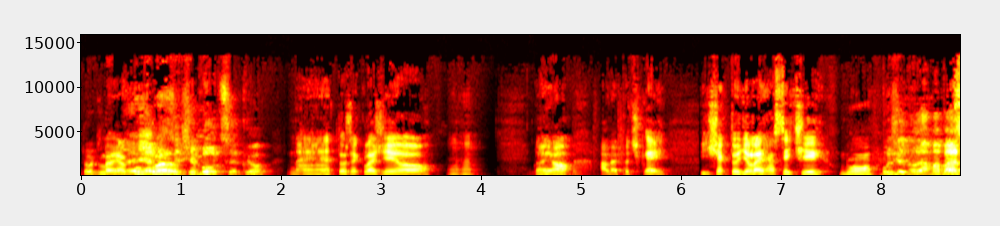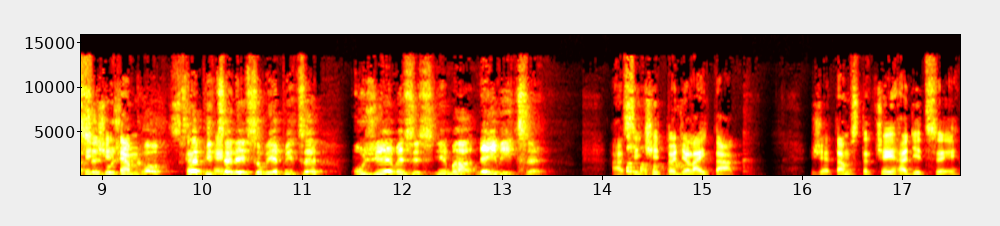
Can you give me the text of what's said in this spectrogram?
tohle jako ne, já že moc. Jako. Jo. Ne, to řekla, že jo. Mhm. No jo, ale počkej. Víš, jak to dělají hasiči? No, Bože, no já mám Hasiči Boženko. Slepice nejsou jepice, užijeme si s nima nejvíce. Hasiči to dělají tak, že tam strčej hadici.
